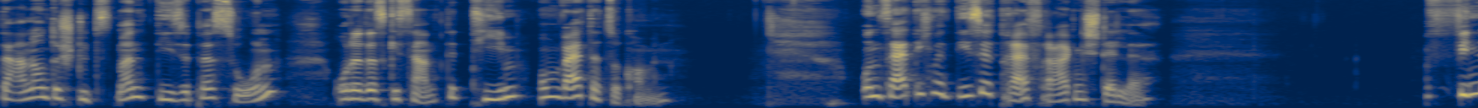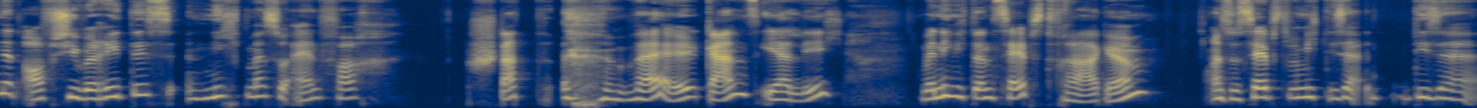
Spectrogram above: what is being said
dann unterstützt man diese Person oder das gesamte Team, um weiterzukommen. Und seit ich mir diese drei Fragen stelle, findet Aufschieberitis nicht mehr so einfach statt, weil ganz ehrlich, wenn ich mich dann selbst frage, also selbst wenn mich diese, diese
